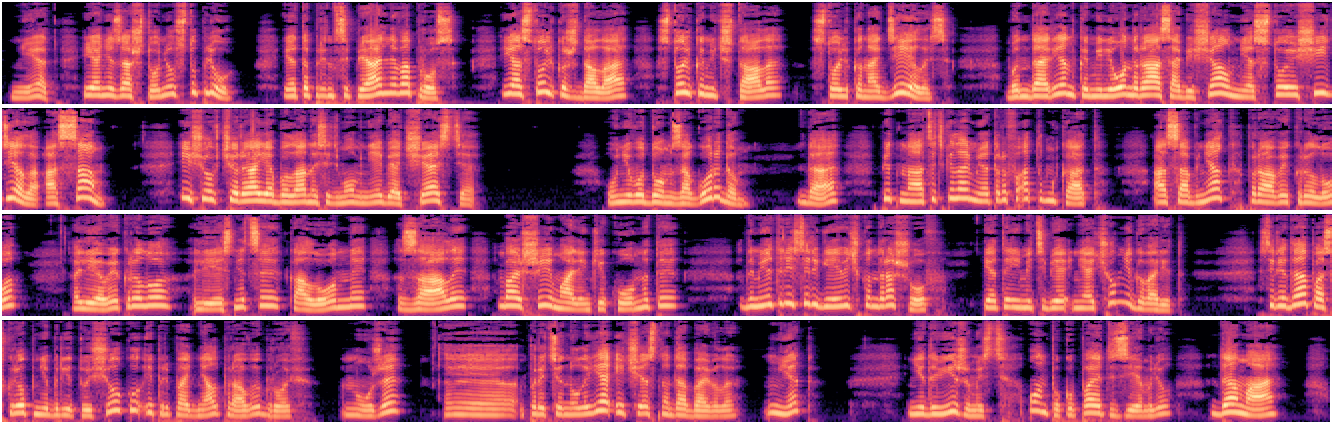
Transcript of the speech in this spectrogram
Нет, я ни за что не уступлю. Это принципиальный вопрос. Я столько ждала, столько мечтала, столько надеялась. Бондаренко миллион раз обещал мне стоящее дело, а сам... Еще вчера я была на седьмом небе от счастья. У него дом за городом? Да, пятнадцать километров от МКАД. Особняк, правое крыло, левое крыло, лестницы, колонны, залы, большие и маленькие комнаты. Дмитрий Сергеевич Кондрашов. Это имя тебе ни о чем не говорит? Середа поскреб небритую щеку и приподнял правую бровь. Ну же э протянула я и честно добавила. Нет. Недвижимость. Он покупает землю, дома.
